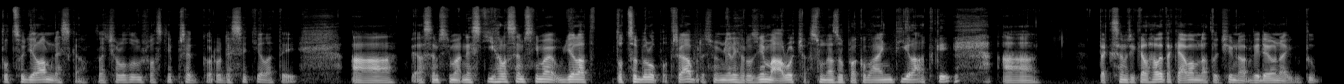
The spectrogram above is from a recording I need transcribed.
to, co dělám dneska. Začalo to už vlastně před skoro deseti lety a já jsem s nima, nestíhal jsem s nima udělat to, co bylo potřeba, protože jsme měli hrozně málo času na zopakování té látky a tak jsem říkal, hele, tak já vám natočím na video na YouTube.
